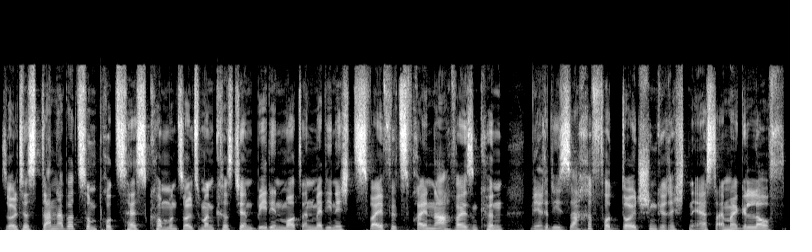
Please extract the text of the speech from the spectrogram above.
Sollte es dann aber zum Prozess kommen und sollte man Christian B. den Mord an Maddie nicht zweifelsfrei nachweisen können, wäre die Sache vor deutschen Gerichten erst einmal gelaufen.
